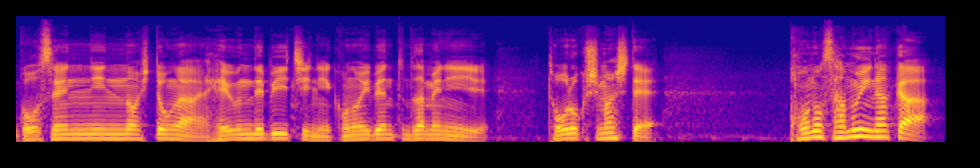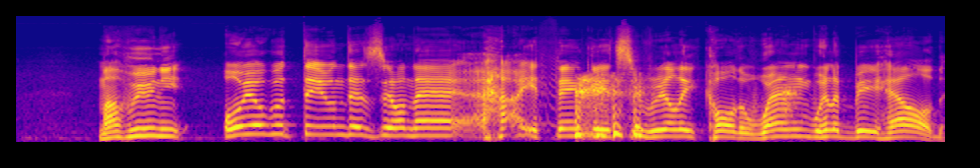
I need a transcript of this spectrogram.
5,000人の人がヘウンデビーチにこのイベントのために登録しましてこの寒い中真冬に泳ぐって言うんですよね I think it's really cold when will it be held?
